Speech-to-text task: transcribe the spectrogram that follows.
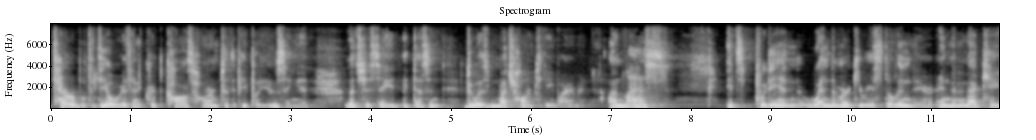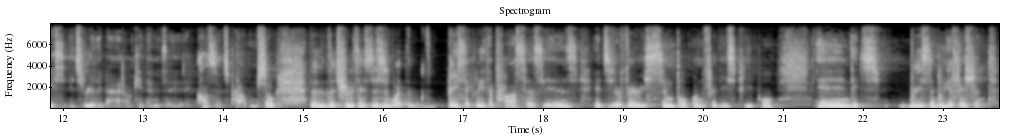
terrible to deal with and it could cause harm to the people using it, let's just say it doesn't do as much harm to the environment, unless it's put in when the mercury is still in there. And then in that case, it's really bad. Okay, then it causes its problems. So the, the truth is, this is what the, basically the process is. It's a very simple one for these people, and it's reasonably efficient.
